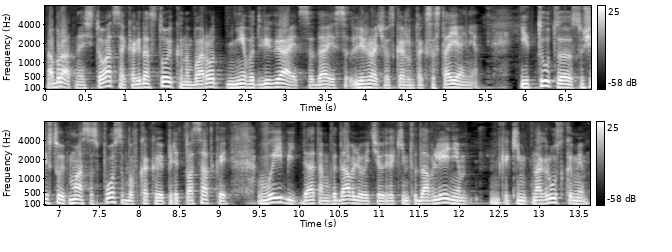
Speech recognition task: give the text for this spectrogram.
обратная ситуация, когда стойка, наоборот, не выдвигается да, из лежачего, скажем так, состояния. И тут э, существует масса способов, как ее перед посадкой выбить, да, там, выдавливать ее каким-то давлением, какими-то нагрузками.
